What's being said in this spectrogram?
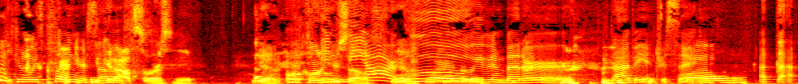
you can always clone yourself. You could outsource it. Yeah, or clone In yourself. VR. Yeah. Ooh, even better. That'd be interesting. Whoa. That, that,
